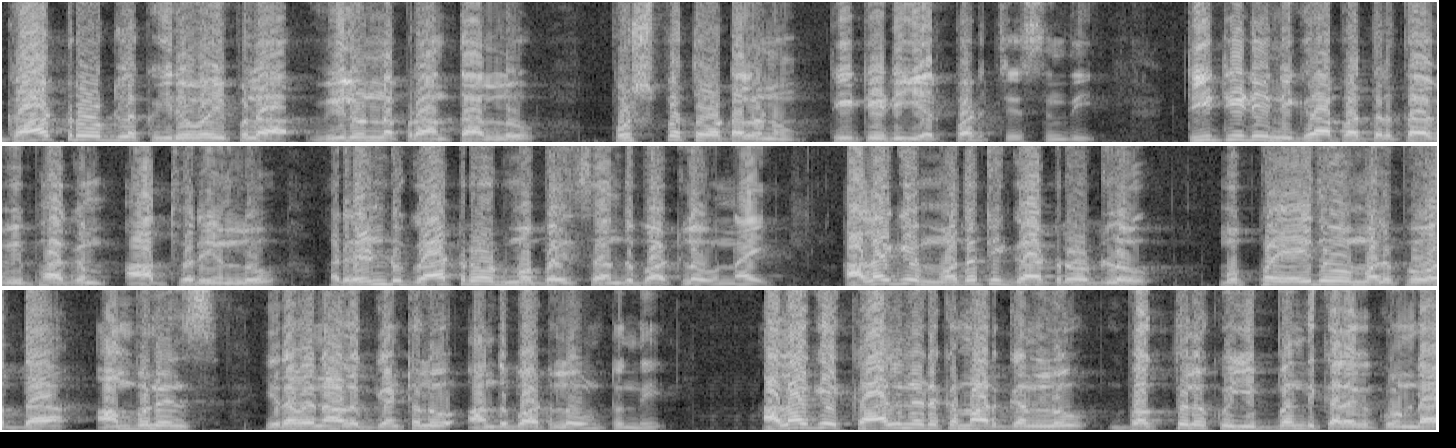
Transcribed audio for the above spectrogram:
ఘాట్ రోడ్లకు ఇరువైపులా వీలున్న ప్రాంతాల్లో పుష్ప తోటలను టీటీడీ ఏర్పాటు చేసింది. టీటీడీ నిఘా భద్రతా విభాగం ఆధ్వర్యంలో రెండు ఘాట్ రోడ్ మొబైల్స్ అందుబాటులో ఉన్నాయి. అలాగే మొదటి ఘాట్ రోడ్లో ముప్పై ఐదవ మలుపు వద్ద అంబులెన్స్ ఇరవై నాలుగు గంటలు అందుబాటులో ఉంటుంది. అలాగే కాలినడక మార్గంలో భక్తులకు ఇబ్బంది కలగకుండా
